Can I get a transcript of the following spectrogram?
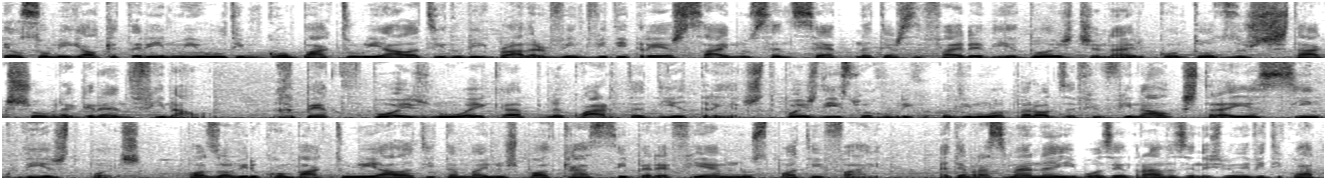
Eu sou Miguel Catarino e o último compacto reality do Big Brother 2023 sai no Sunset na terça-feira, dia 2 de janeiro, com todos os destaques sobre a grande final. Repete depois no Wake Up na quarta, dia 3. Depois disso, a rubrica continua para o desafio final, que estreia 5 dias depois. Podes ouvir o compacto reality também nos podcasts Hiper FM no Spotify. Até para a semana e boas entradas em 2024.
